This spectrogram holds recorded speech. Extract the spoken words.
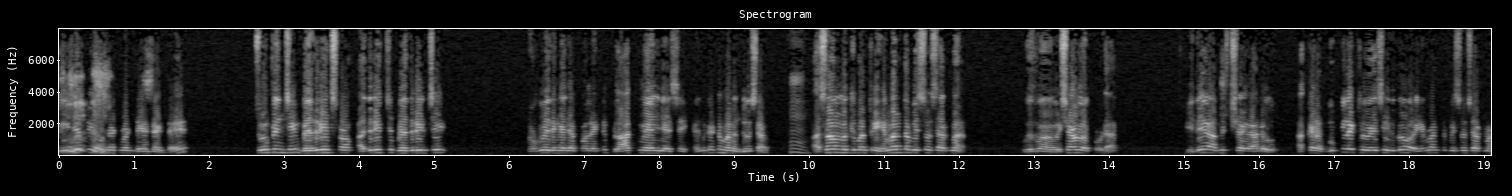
బీజేపీకి ఉన్నటువంటి ఏంటంటే చూపించి బెదిరించడం అదిరించి బెదిరించి ఒక విధంగా చెప్పాలంటే బ్లాక్ మెయిల్ చేసి ఎందుకంటే మనం చూసాం. అస్సాం ముఖ్యమంత్రి హిమంత బిశ్వ శర్మ విషయంలో కూడా ఇదే అమిత్ షా గారు అక్కడ బుక్లెట్లు వేసి ఇదిగో హిమంత బిశ్వ శర్మ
